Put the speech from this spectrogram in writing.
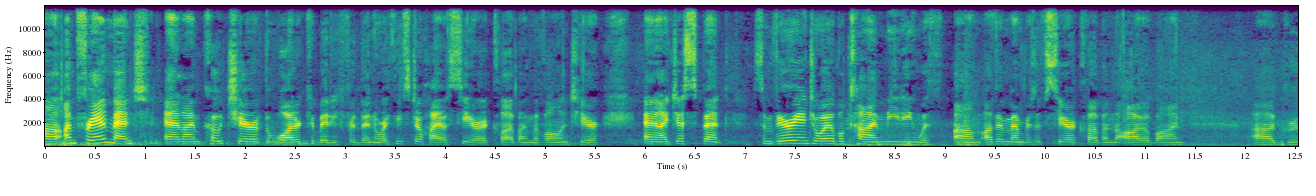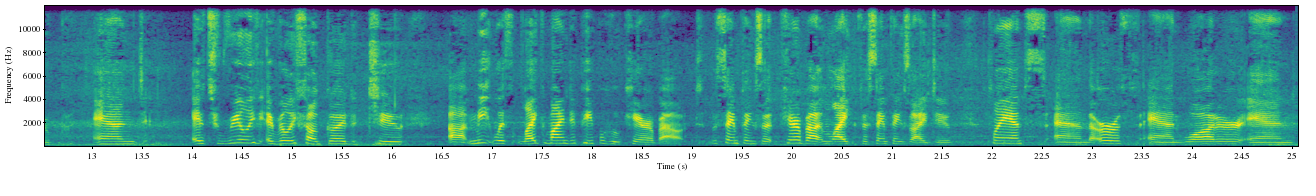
Uh, I'm Fran Mensch, and I'm co-chair of the Water Committee for the Northeast Ohio Sierra Club. I'm a volunteer, and I just spent some very enjoyable time meeting with um, other members of Sierra Club and the Audubon uh, group, and it's really it really felt good to uh, meet with like-minded people who care about the same things that care about and like the same things I do plants and the earth and water and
